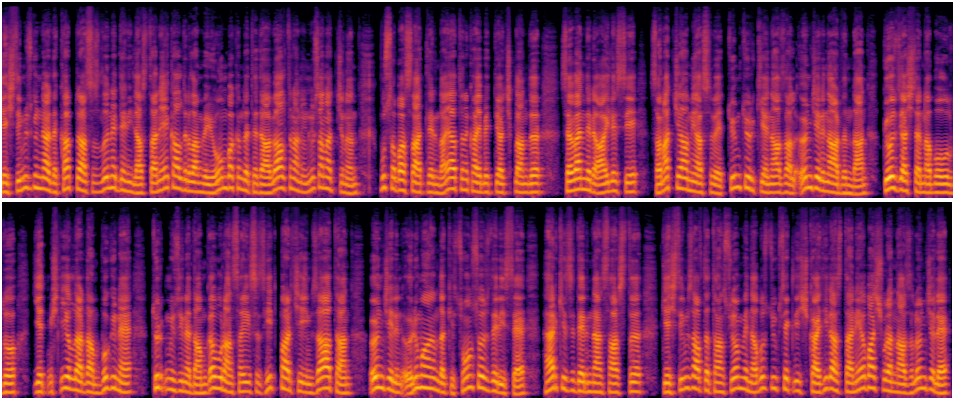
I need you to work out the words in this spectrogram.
Geçtiğimiz günlerde kalp rahatsızlığı nedeniyle hastaneye kaldırılan ve yoğun bakımda tedavi altına alan ünlü sanatçının bu sabah saatlerinde hayatını kaybettiği açıklandı. Sevenleri, ailesi, sanat camiası ve tüm Türkiye Nazal Öncel'in ardından gözyaşlarına boğuldu. 70'li yıllardan bugüne Türk müziğine damga vuran sayısız hit parçaya imza atan Öncel'in ölüm anındaki son sözleri ise herkesi derinden sarstı. Geçtiğimiz hafta tansiyon ve nabız yüksekliği şikayetiyle hastaneye başvuran Nazal Öncel'e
